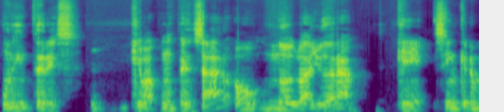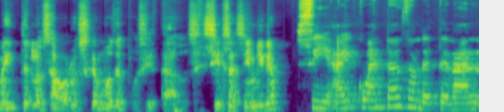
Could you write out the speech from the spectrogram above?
un interés que va a compensar o nos va a ayudar a que se incrementen los ahorros que hemos depositado. ¿Sí es así, Miriam? Sí, hay cuentas donde te dan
